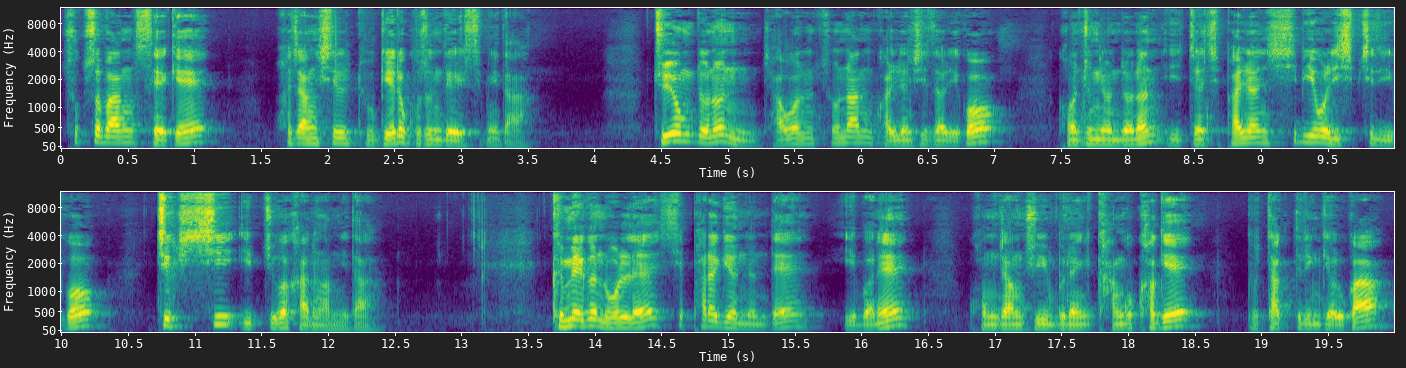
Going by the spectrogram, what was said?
숙소방 3개, 화장실 2개로 구성되어 있습니다. 주용도는 자원순환 관련 시설이고 건축연도는 2018년 12월 27일이고 즉시 입주가 가능합니다. 금액은 원래 18억이었는데 이번에 공장 주인분에게 간곡하게 부탁드린 결과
